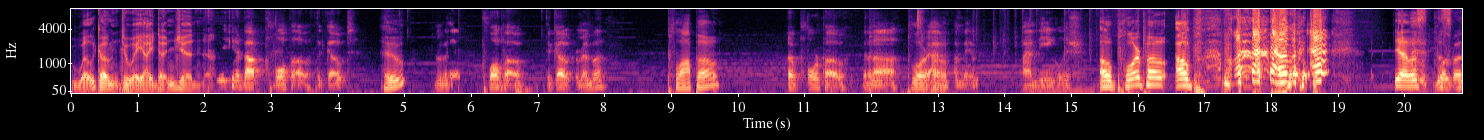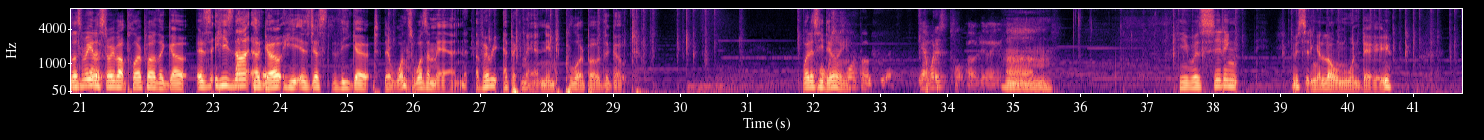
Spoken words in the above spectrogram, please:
Welcome to AI Dungeon. Make it about Plorpo, the goat. Who? Remember him? Plorpo, the goat, remember? Plopo? No, Plorpo, with an R. Sorry, Plorpo. I'm, I'm, I am the English. Oh, Plorpo. Oh, yeah. Let's let's, let's make it a story about Plorpo the goat. Is he's not a goat? He is just the goat. There once was a man, a very epic man named Plorpo the goat. What is he What doing? Doing? Yeah, what is Plorpo doing? Hmm. Um, He was sitting he was sitting alone one day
